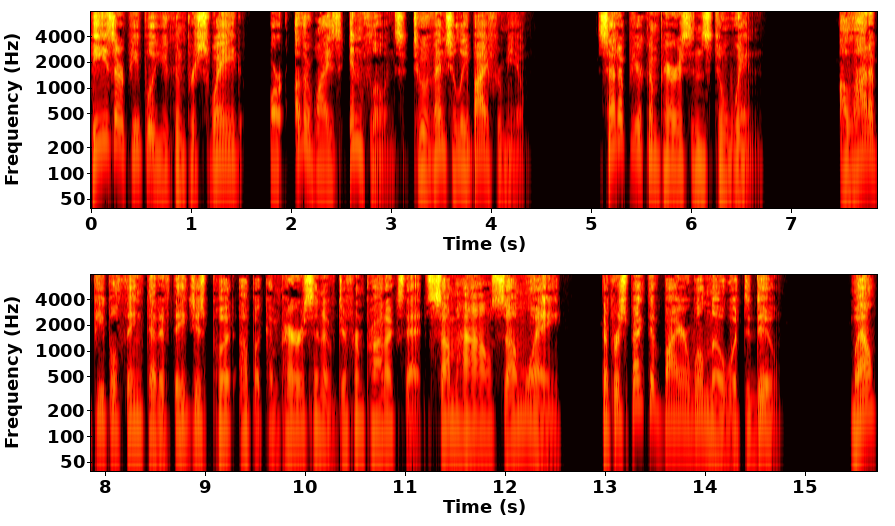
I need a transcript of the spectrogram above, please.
These are people you can persuade or otherwise influence to eventually buy from you. Set up your comparisons to win. A lot of people think that if they just put up a comparison of different products that somehow, some way, the prospective buyer will know what to do. Well,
